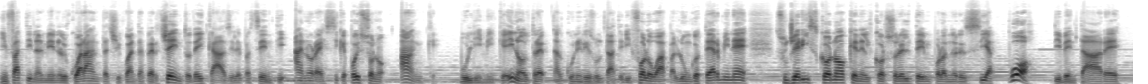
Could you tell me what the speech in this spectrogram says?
Infatti in almeno il 40-50% dei casi le pazienti anoressiche poi sono anche bulimiche. Inoltre alcuni risultati di follow-up a lungo termine suggeriscono che nel corso del tempo l'anoressia può diventare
